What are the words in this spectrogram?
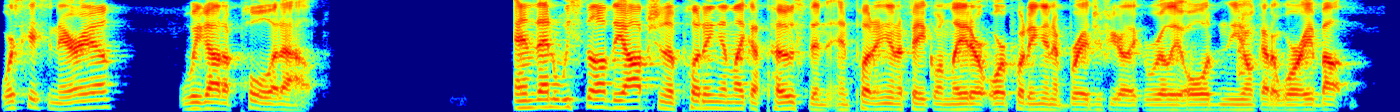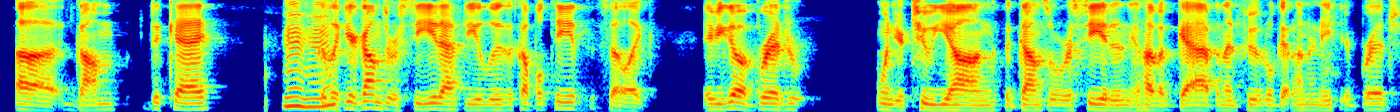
Worst case scenario, we got to pull it out, and then we still have the option of putting in like a post and, and putting in a fake one later, or putting in a bridge if you're like really old and you don't got to worry about uh, gum decay because like your gums recede after you lose a couple teeth. So like if you go a bridge when you're too young, the gums will recede and you'll have a gap, and then food will get underneath your bridge.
